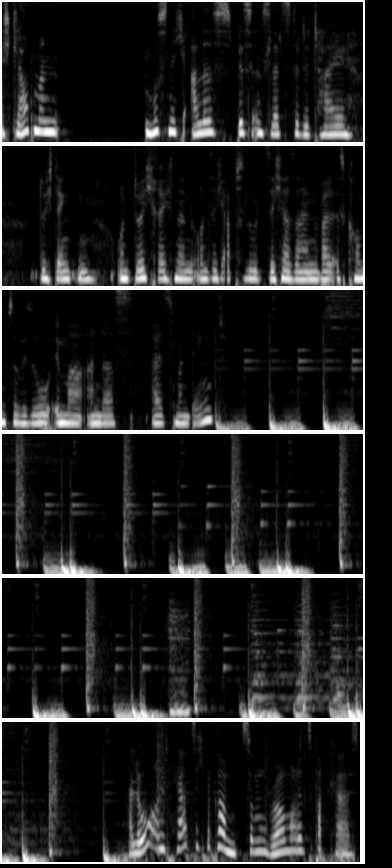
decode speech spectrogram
Ich glaube, man muss nicht alles bis ins letzte Detail durchdenken und durchrechnen und sich absolut sicher sein, weil es kommt sowieso immer anders, als man denkt. Hallo und herzlich willkommen zum Role Models Podcast,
